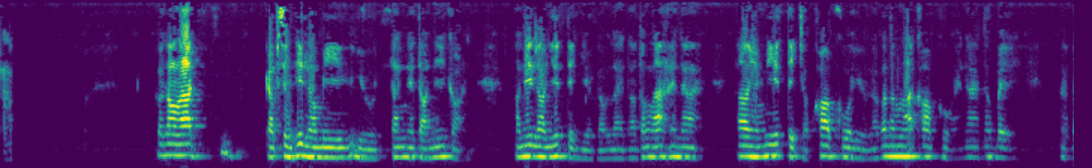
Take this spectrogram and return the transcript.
ครับ ก็ต้องละกับสิ่งที่เรามีอยู่ตอนในตอนนี้ก่อน ตอนนี้เรายึดติดอยู่กับอะไร เราต้องละให้ได้ ถ้าเรายังยึดติดกับครอบครัวอยู่ เราก็ต้องละครอบครัวให้ได้ ต้องไปไป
